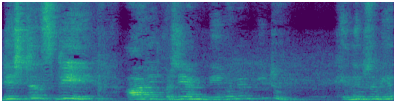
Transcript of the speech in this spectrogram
distance D are represent B1 and B2 हिंदी में सुनिए।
